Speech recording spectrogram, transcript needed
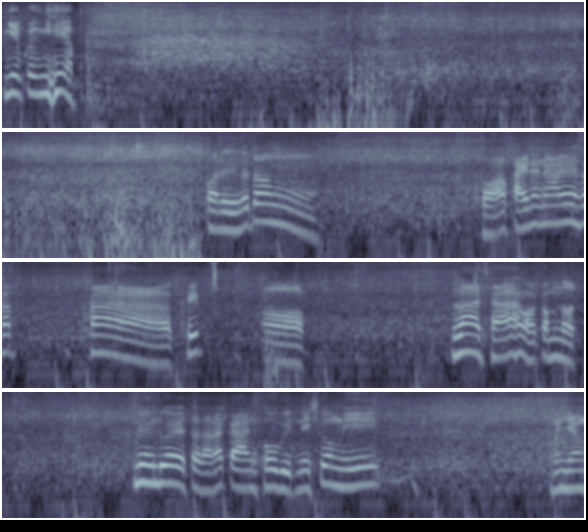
เงียบก็เงียบ ก่อนอื่นก็ต้องขออภัยนานาด้วยนะครับ ถ้าคลิปออกล่าช้ากว่ากำหนด เนื่องด้วยสถานการณ์โควิดในช่วงนี้ มันยัง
